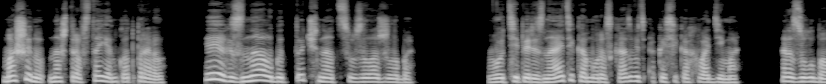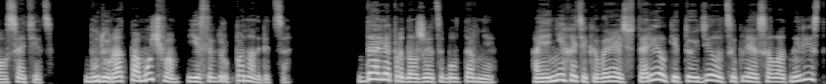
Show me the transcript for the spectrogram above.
Машину на штрафстоянку отправил. Эх, знала бы, точно отцу заложила бы. Вот теперь знаете, кому рассказывать о косяках Вадима. Разулыбался отец. Буду рад помочь вам, если вдруг понадобится. Далее продолжается болтовня. А я нехотя ковыряюсь в тарелке, то и дело цепляя салатный лист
